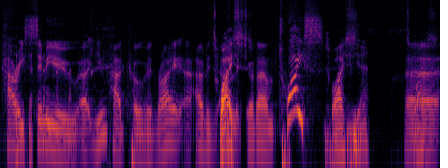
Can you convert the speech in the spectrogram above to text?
Harry Symeou, uh, you've had COVID, right? How did you twice go down? Twice. Twice, yeah. Uh, Twice. Uh,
